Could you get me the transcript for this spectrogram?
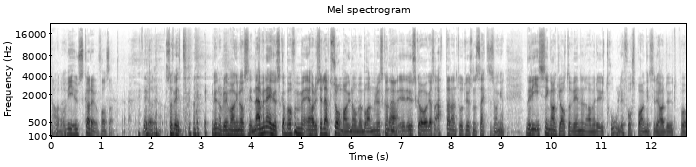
Ja, Og vi husker det jo fortsatt. Ja. Så vidt. Begynner å bli mange år siden. Nei, men jeg husker bare for meg, Jeg hadde ikke levd så mange år med Brann, men jeg husker, jeg husker også, altså etter den 2006-sesongen, når de ikke engang klarte å vinne da med det utrolige forspranget som de hadde ut på,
